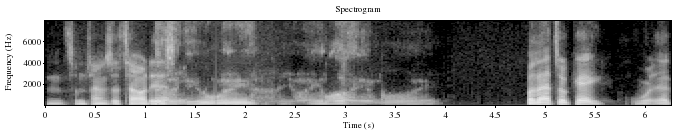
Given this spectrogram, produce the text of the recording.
and sometimes that's how it is. Yeah, you ain't, you ain't lying, boy. But that's okay. We're, that,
